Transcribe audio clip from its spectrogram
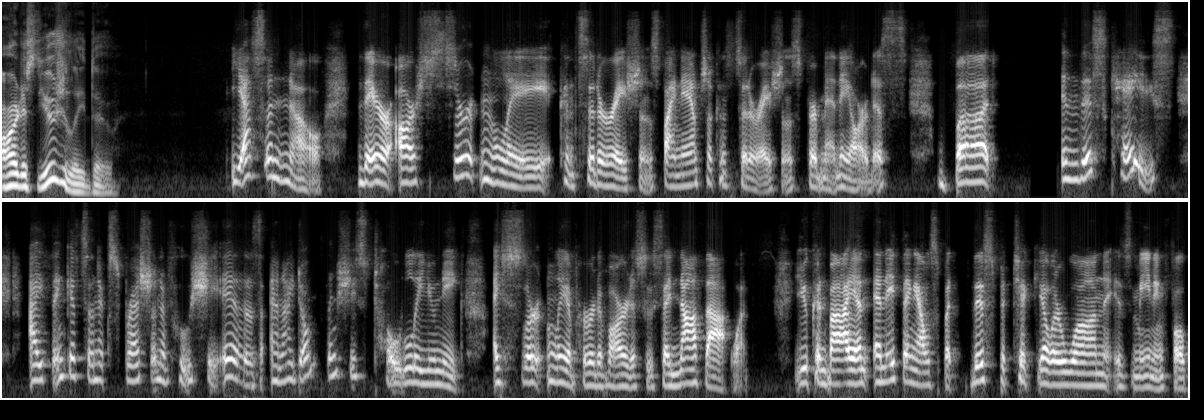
artists usually do yes and no. There are certainly considerations, financial considerations for many artists, but in this case, I think it's an expression of who she is. And I don't think she's totally unique. I certainly have heard of artists who say, not that one. You can buy anything else, but this particular one is meaningful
